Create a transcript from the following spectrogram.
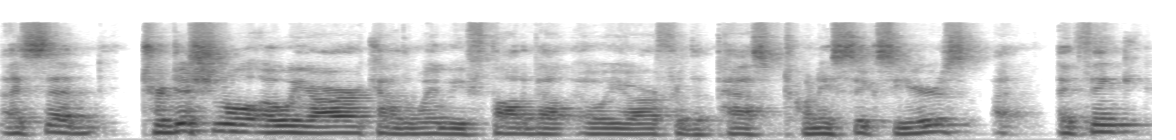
I said traditional OER, kind of the way we've thought about OER for the past 26 years. I, I think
